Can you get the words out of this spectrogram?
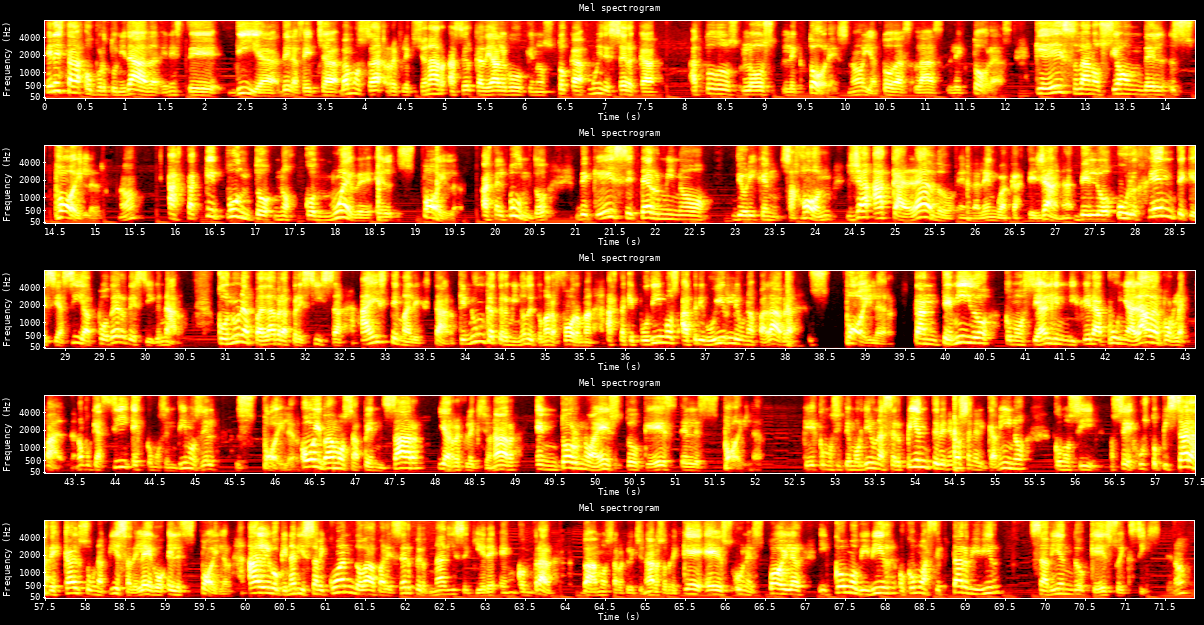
En esta oportunidad, en este día de la fecha, vamos a reflexionar acerca de algo que nos toca muy de cerca a todos los lectores ¿no? y a todas las lectoras, que es la noción del spoiler, ¿no? ¿Hasta qué punto nos conmueve el spoiler? Hasta el punto de que ese término de origen sajón ya ha calado en la lengua castellana de lo urgente que se hacía poder designar con una palabra precisa a este malestar que nunca terminó de tomar forma hasta que pudimos atribuirle una palabra, spoiler, tan temido como si alguien dijera puñalada por la espalda, ¿no? Porque así es como sentimos el spoiler. Hoy vamos a pensar y a reflexionar en torno a esto que es el spoiler que es como si te mordiera una serpiente venenosa en el camino, como si, no sé, justo pisaras descalzo una pieza de Lego, el spoiler, algo que nadie sabe cuándo va a aparecer, pero nadie se quiere encontrar. Vamos a reflexionar sobre qué es un spoiler y cómo vivir o cómo aceptar vivir sabiendo que eso existe, ¿no?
